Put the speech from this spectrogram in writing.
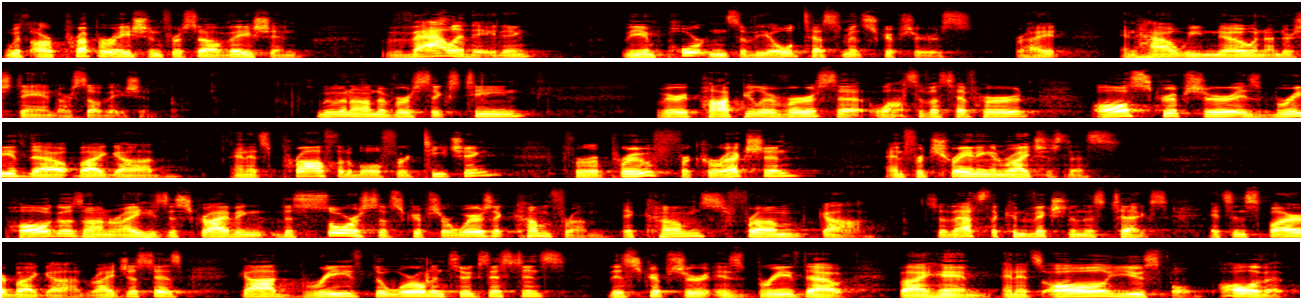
with our preparation for salvation, validating the importance of the Old Testament scriptures, right, and how we know and understand our salvation. So moving on to verse 16, a very popular verse that lots of us have heard. All scripture is breathed out by God, and it's profitable for teaching, for reproof, for correction, and for training in righteousness. Paul goes on, right? He's describing the source of Scripture. Where does it come from? It comes from God. So that's the conviction in this text. It's inspired by God, right? Just as God breathed the world into existence, this scripture is breathed out by Him. And it's all useful, all of it.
